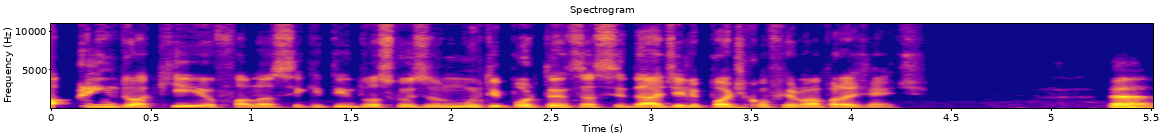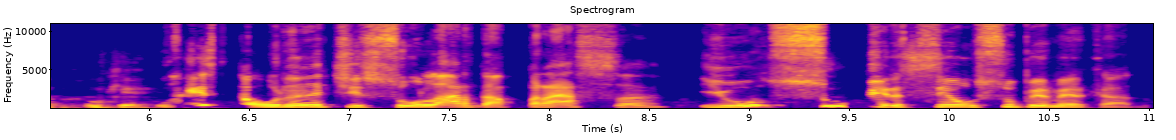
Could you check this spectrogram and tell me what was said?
abrindo aqui, eu falo assim que tem duas coisas muito importantes na cidade, ele pode confirmar pra gente. Ah, o quê? O restaurante Solar da Praça e o Super Seu Supermercado.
